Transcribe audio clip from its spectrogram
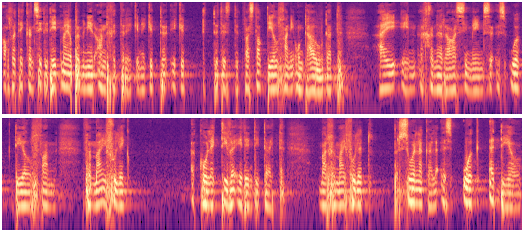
al wat ek kan sê dit het my op 'n manier aangetrek en ek het ek het dit is dit was dalk deel van die onthou dat hy en 'n generasie mense is ook deel van vir my voel ek 'n kollektiewe identiteit. Maar vir my voel dit persoonlik hulle is ook 'n deel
